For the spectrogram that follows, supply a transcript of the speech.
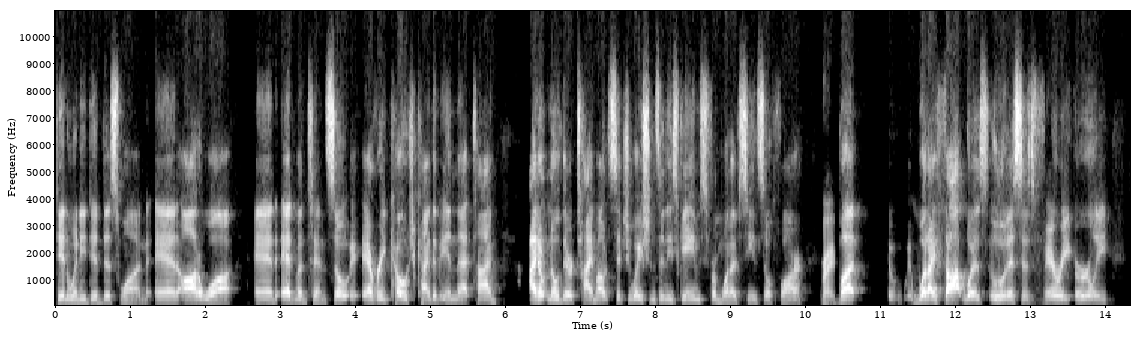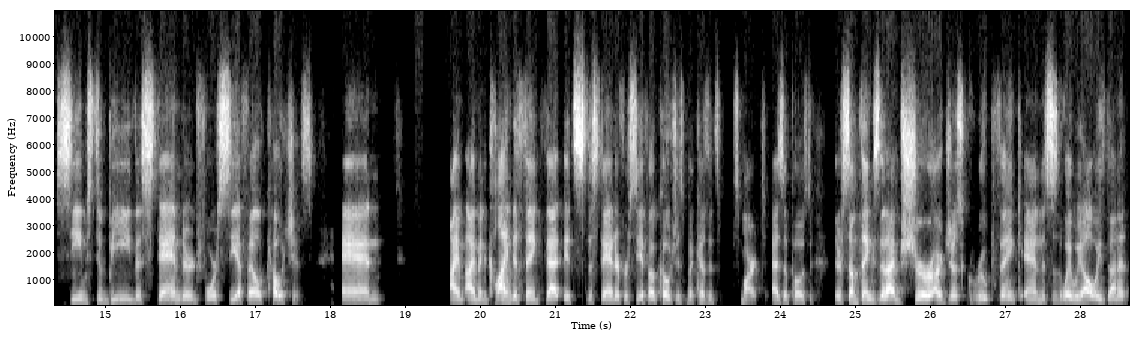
Dinwiddie did this one, and Ottawa and Edmonton. So every coach kind of in that time. I don't know their timeout situations in these games from what I've seen so far. Right. But what I thought was, oh, this is very early, seems to be the standard for CFL coaches. And I'm I'm inclined to think that it's the standard for CFL coaches because it's smart, as opposed to there's some things that I'm sure are just groupthink, and this is the way we always done it.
